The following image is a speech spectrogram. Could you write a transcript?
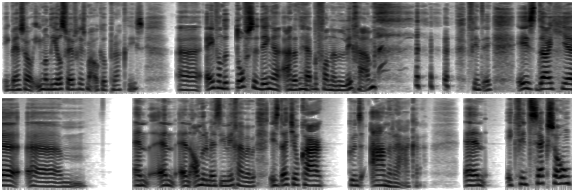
ik ben zo iemand die heel zweverig is, maar ook heel praktisch. Eh, een van de tofste dingen aan het hebben van een lichaam, vind ik, is dat je, ehm, en, en, en andere mensen die een lichaam hebben, is dat je elkaar kunt aanraken. En ik vind seks zo'n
